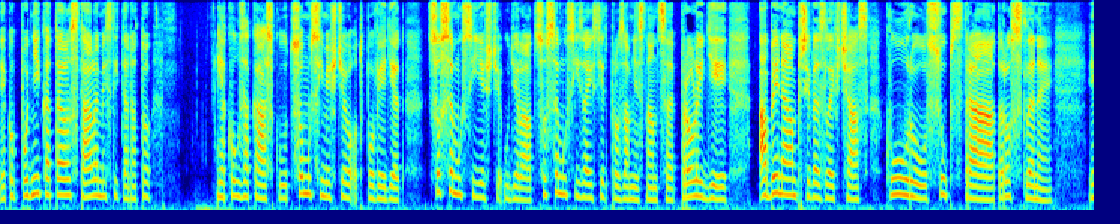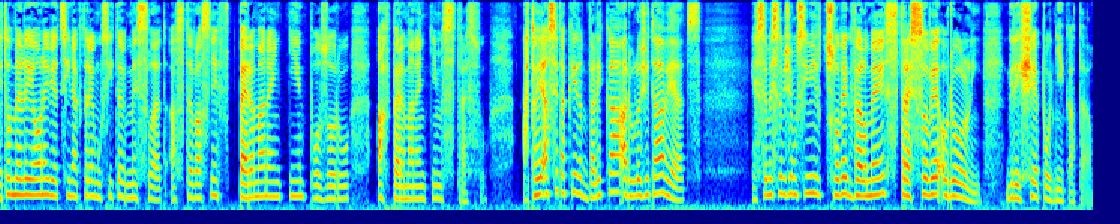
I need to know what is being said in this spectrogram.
Jako podnikatel stále myslíte na to, jakou zakázku, co musím ještě odpovědět, co se musí ještě udělat, co se musí zajistit pro zaměstnance, pro lidi, aby nám přivezli včas kůru, substrát, rostliny. Je to miliony věcí, na které musíte myslet a jste vlastně v permanentním pozoru a v permanentním stresu. A to je asi taky veliká a důležitá věc. Já si myslím, že musí být člověk velmi stresově odolný, když je podnikatel.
